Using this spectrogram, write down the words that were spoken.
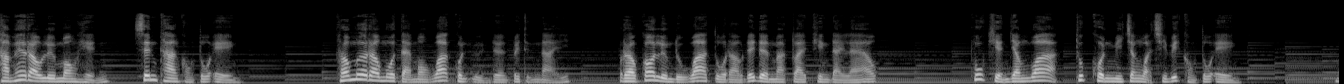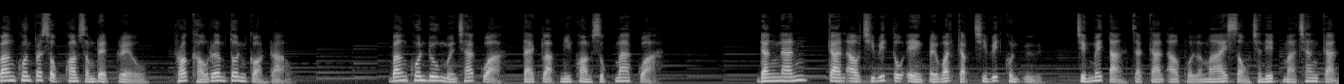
ทำให้เราลืมมองเห็นเส้นทางของตัวเอง เพราะเมื่อเรามัวแต่มองว่าคนอื่นเดินไปถึงไหน เราก็ลืมดูว่าตัวเราได้เดินมาไกลเพียงใดแล้ว ผู้เขียนย้ำว่าทุกคนมีจังหวะชีวิตของตัวเอง บางคนประสบความสำเร็จเร็ว เพราะเขาเริ่มต้นก่อนเรา บางคนดูเหมือนช้ากว่า แต่กลับมีความสุขมากกว่า ดังนั้นการเอาชีวิตตัวเองไปวัดกับชีวิตคนอื่น จึงไม่ต่างจากการเอาผลไม้สองชนิดมาชั่งกัน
